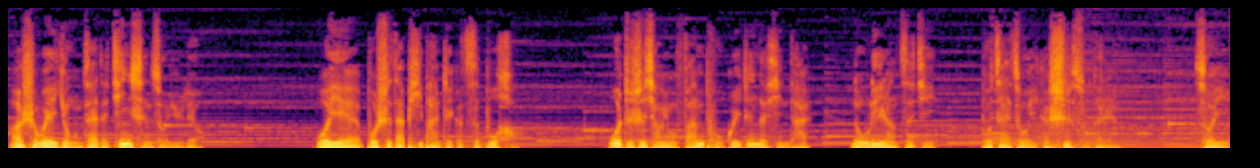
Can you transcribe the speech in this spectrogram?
而是为永在的精神所预留。我也不是在批判这个词不好。我只是想用返璞归真的心态，努力让自己不再做一个世俗的人，所以，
